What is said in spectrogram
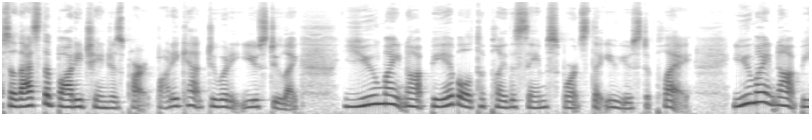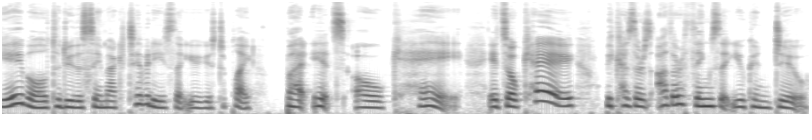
So that's the body changes part. Body can't do what it used to. Like you might not be able to play the same sports that you used to play. You might not be able to do the same activities that you used to play, but it's okay. It's okay because there's other things that you can do.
